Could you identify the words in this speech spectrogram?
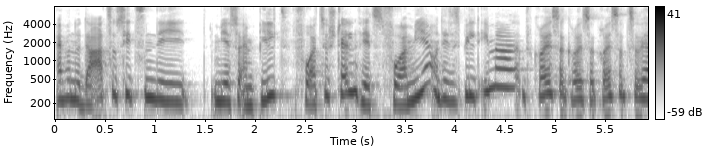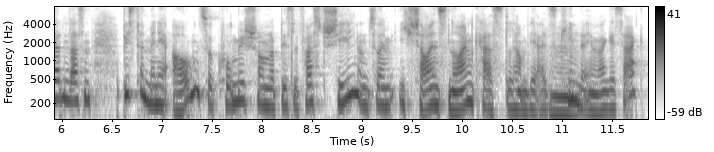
einfach nur da zu sitzen, die, mir so ein Bild vorzustellen, jetzt vor mir, und dieses Bild immer größer, größer, größer zu werden lassen, bis dann meine Augen so komisch schon ein bisschen fast schielen und so, ich schaue ins Nornkastel, haben wir als mhm. Kinder immer gesagt.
